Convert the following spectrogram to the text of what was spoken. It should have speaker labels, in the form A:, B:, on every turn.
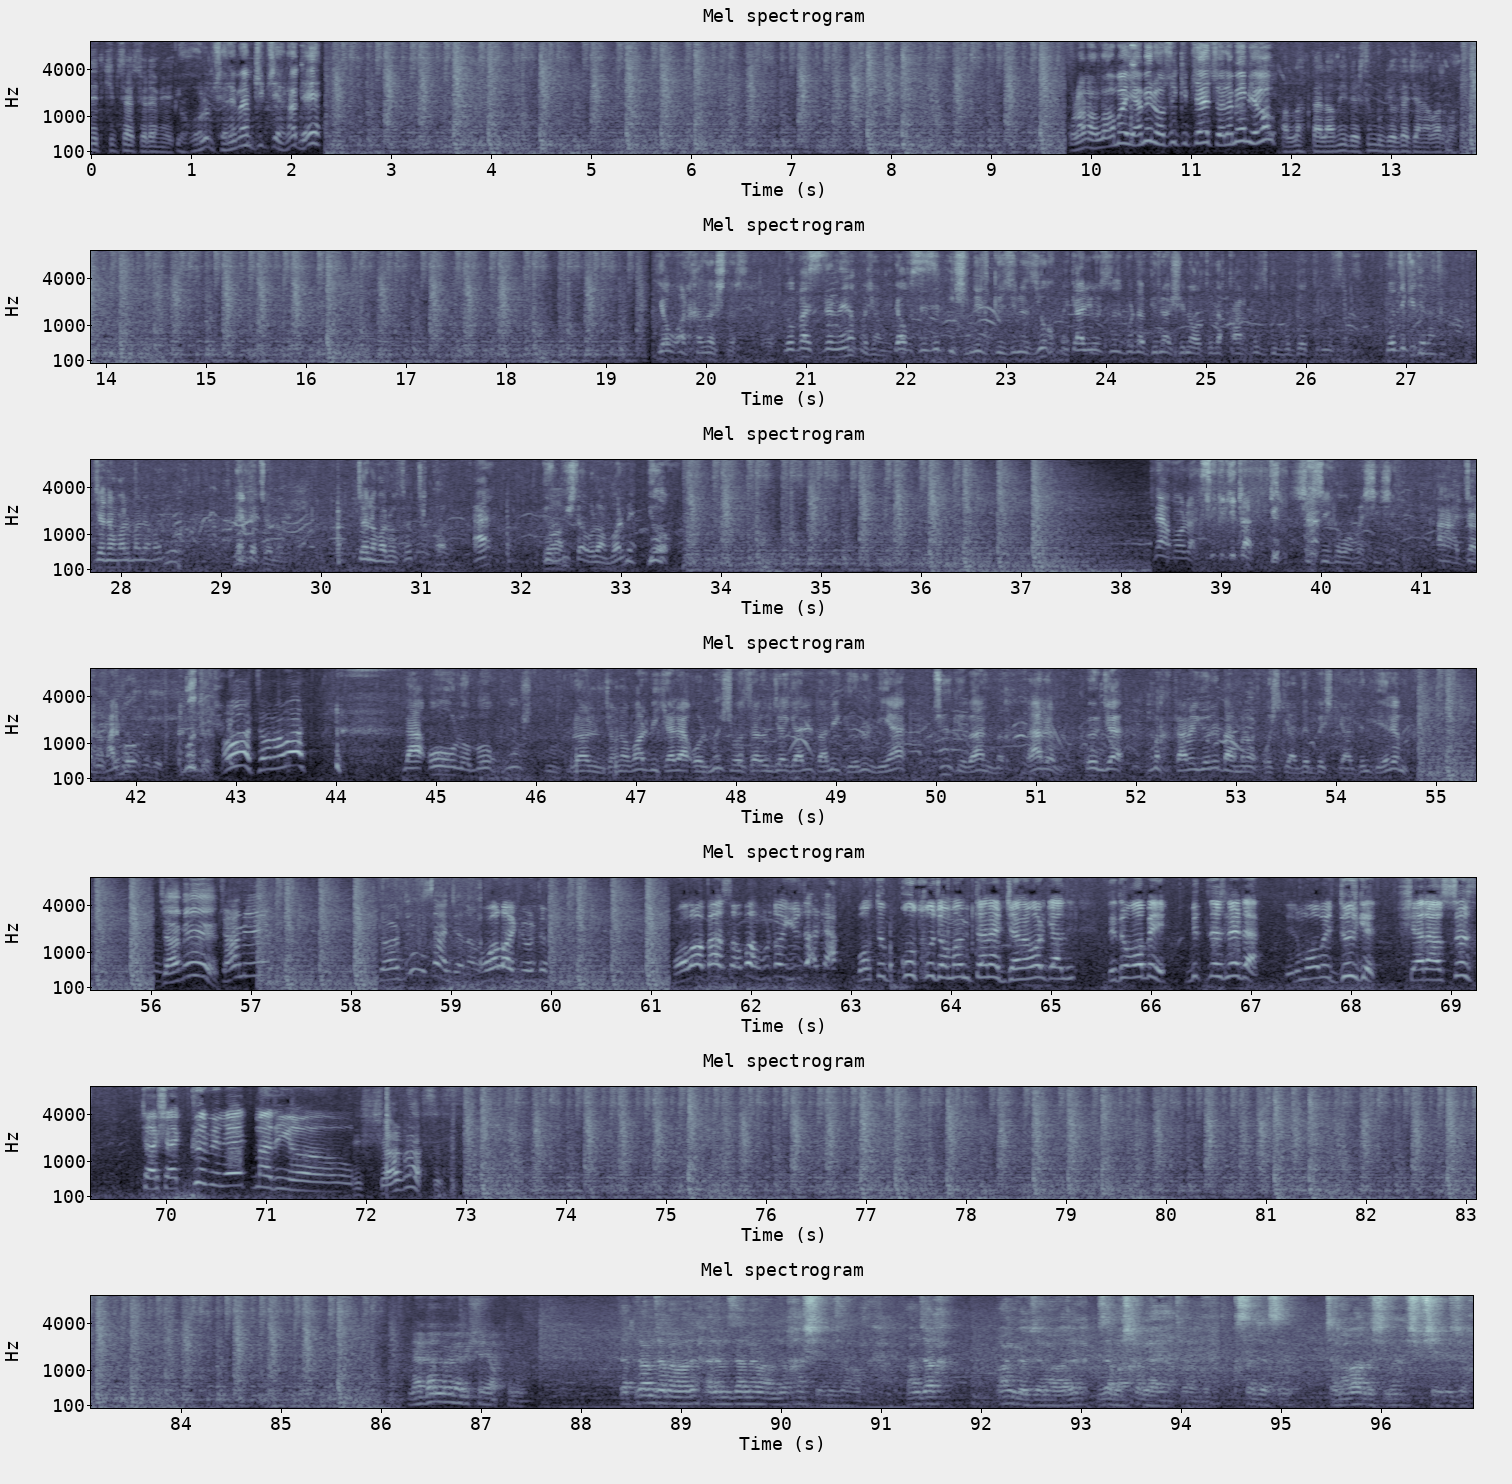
A: Yemin et kimseye söylemeyeceğim.
B: Yok oğlum söylemem kimseye hadi. Ulan Allah'ıma yemin olsun kimseye söylemem ya.
A: Allah belamı versin bu gölde canavar var.
C: Ya arkadaşlar, ya ben size ne yapacağım? Ya sizin işiniz gücünüz yok mu? Geliyorsunuz burada güneşin altında karpuz gibi burada oturuyorsunuz. Hadi gidin hadi. Canavar manavar yok. Nerede canavar? Canavar olsa çıkar. Ha? Görmüş de olan var mı? Yok. Ne var lan? Siktir git lan. Git. Şişik oğlu şişik. Ha canavar bu. Budur.
B: Aa canavar.
C: La oğlum o kuş bu. Ulan canavar bir kere olmuş olsa önce gelir beni görür. Niye? Çünkü ben mıhtarım. Önce mıhtarı görür ben buna hoş geldin, beş geldin derim.
A: Cemil!
D: Gördün mü sen canavarı?
E: Valla gördüm. Valla ben sabah burada yüzerken baktım koskocaman bir tane canavar geldi. Dedi abi Bitles nerede? Dedim abi düz git. Şerefsiz. Teşekkür bile etmedi ya.
A: E, şerefsiz.
F: Neden böyle bir şey yaptınız?
G: Deprem canavarı elimizden ne var ne yok her şeyimizi aldı. Ancak Bangöl canavarı bize başka bir hayat verdi. Kısacası canavar dışında hiçbir şeyimiz yok.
